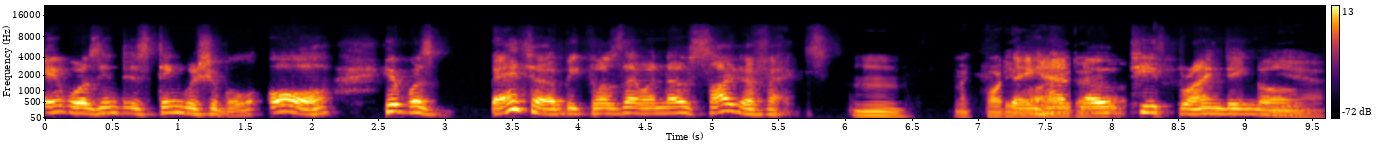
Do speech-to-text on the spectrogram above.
it was indistinguishable or it was better because there were no side effects. Mm. Like body they had and- no teeth grinding or Yeah.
